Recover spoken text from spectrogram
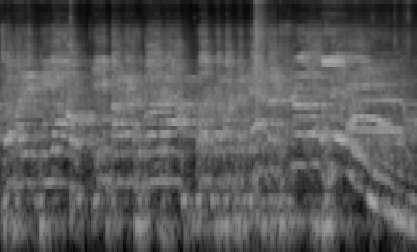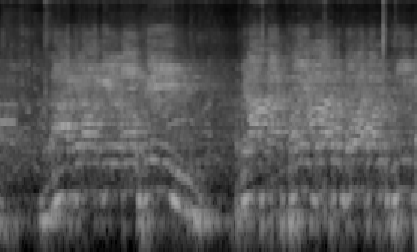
Tio Imbang dengan Sebora Mencoba ke Ketek Lofi Lagi-lagi Lofi Kebilangan poin 22-23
